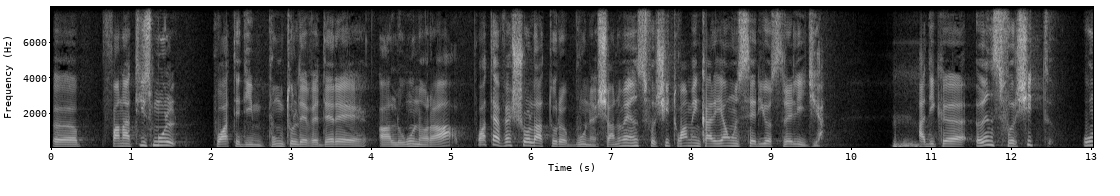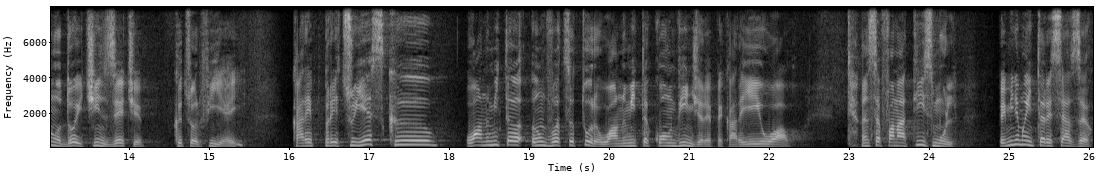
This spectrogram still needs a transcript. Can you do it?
Uh, fanatismul poate din punctul de vedere al unora poate avea și o latură bună și anume în sfârșit oameni care iau în serios religia. Mm-hmm. Adică în sfârșit 1, 2, 5, 10, câți ori fi ei, care prețuiesc uh, o anumită învățătură, o anumită convingere pe care ei o au. Însă fanatismul, pe mine mă interesează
